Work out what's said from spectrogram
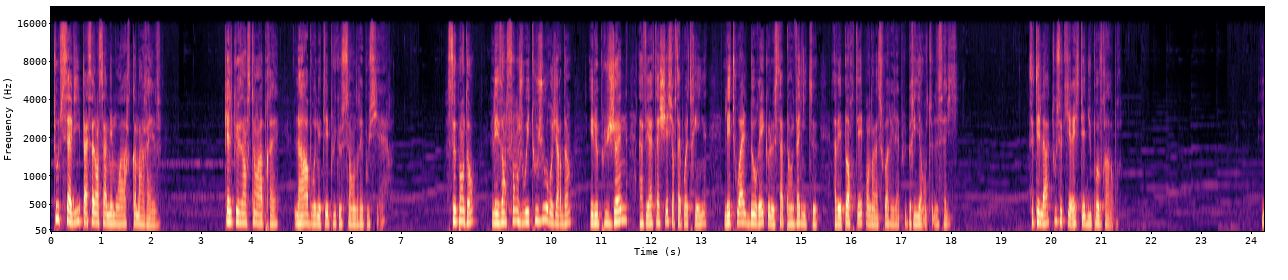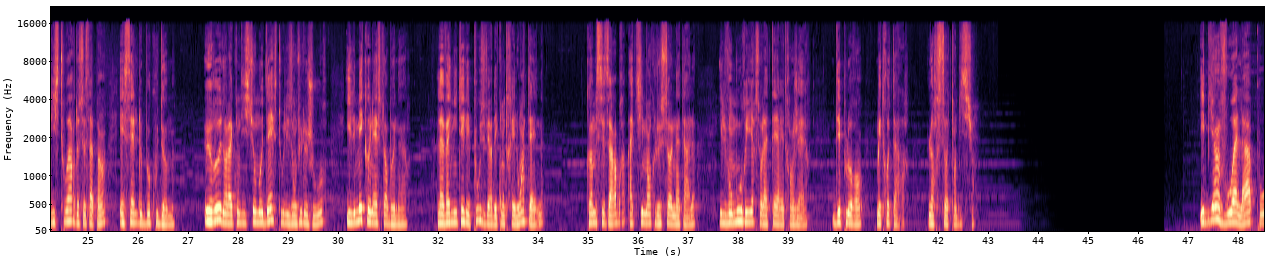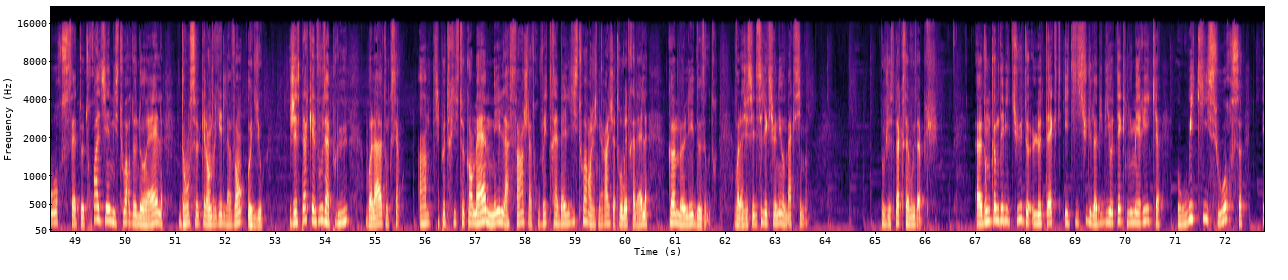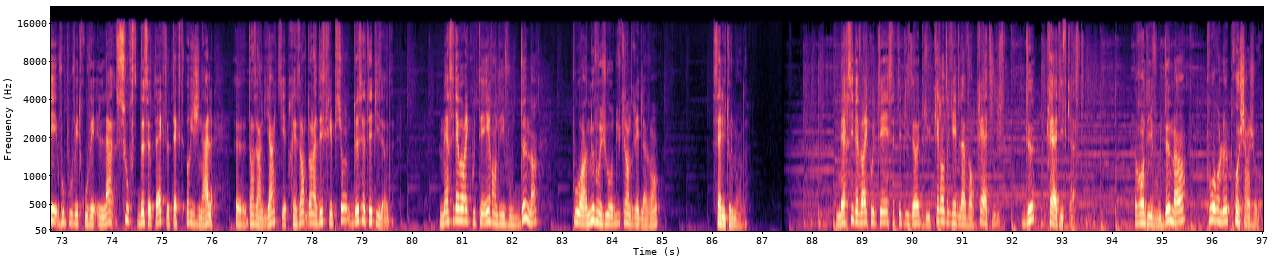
Toute sa vie passa dans sa mémoire comme un rêve. Quelques instants après, l'arbre n'était plus que cendre et poussière. Cependant, les enfants jouaient toujours au jardin, et le plus jeune avait attaché sur sa poitrine l'étoile dorée que le sapin vaniteux avait portée pendant la soirée la plus brillante de sa vie. C'était là tout ce qui restait du pauvre arbre. L'histoire de ce sapin est celle de beaucoup d'hommes. Heureux dans la condition modeste où ils ont vu le jour, ils méconnaissent leur bonheur. La vanité les pousse vers des contrées lointaines. Comme ces arbres à qui manque le sol natal, ils vont mourir sur la terre étrangère, déplorant, mais trop tard, leur sotte ambition. Et eh bien voilà pour cette troisième histoire de Noël dans ce calendrier de l'Avent audio. J'espère qu'elle vous a plu. Voilà, donc c'est un petit peu triste quand même, mais la fin, je la trouvais très belle. L'histoire en général, je la trouvais très belle, comme les deux autres. Voilà, j'ai essayé de sélectionner au maximum. Donc j'espère que ça vous a plu. Euh, donc comme d'habitude, le texte est issu de la bibliothèque numérique Wikisource, et vous pouvez trouver la source de ce texte, le texte original, euh, dans un lien qui est présent dans la description de cet épisode. Merci d'avoir écouté, rendez-vous demain pour un nouveau jour du calendrier de l'Avent. Salut tout le monde. Merci d'avoir écouté cet épisode du calendrier de l'Avent créatif de Creative Cast. Rendez-vous demain pour le prochain jour.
